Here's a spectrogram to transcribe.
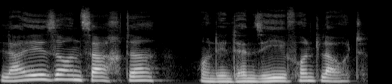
leise und sachte und intensiv und laut.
